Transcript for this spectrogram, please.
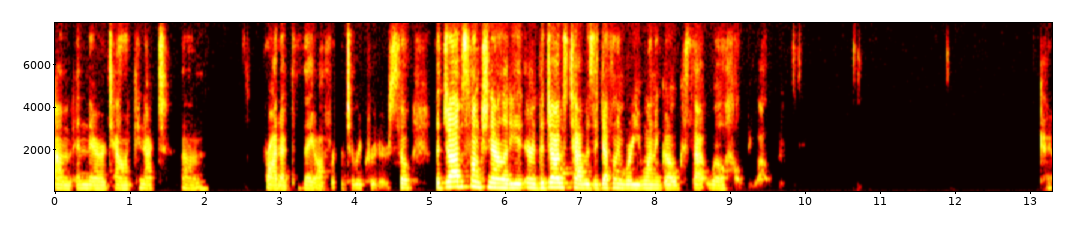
um, and their Talent Connect um, product they offer to recruiters. So the jobs functionality or the jobs tab is definitely where you want to go because that will help you out. Okay,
